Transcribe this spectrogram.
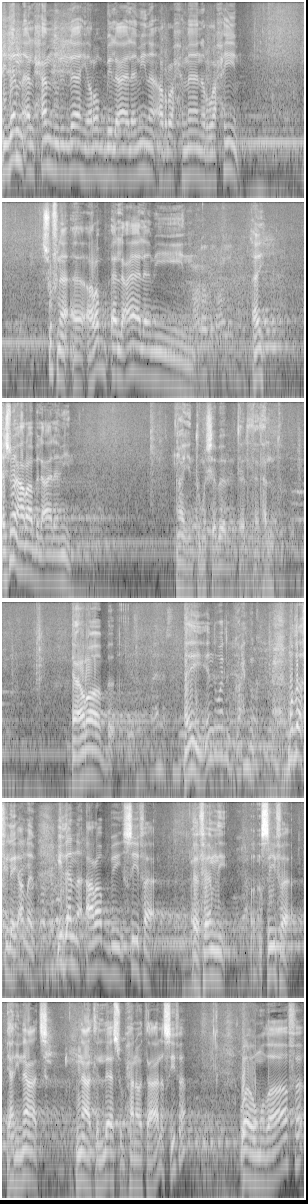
إذا الحمد لله رب العالمين الرحمن الرحيم. شفنا آه، رب العالمين. أي أشنو إعراب العالمين؟ هاي أنتم الشباب تعلمتوا إعراب أي أنتم واحد منكم. مضاف إليه الله إذا ربي صفة آه، فهمني؟ صفة يعني نعت نعت الله سبحانه وتعالى صفة وهو مضاف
